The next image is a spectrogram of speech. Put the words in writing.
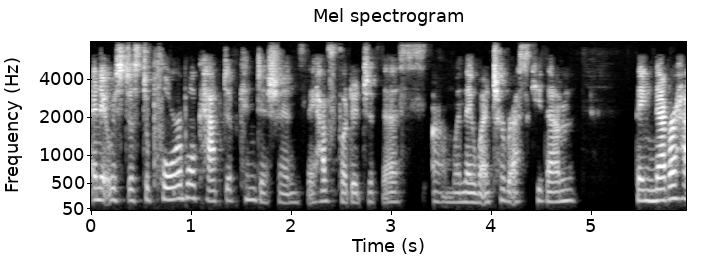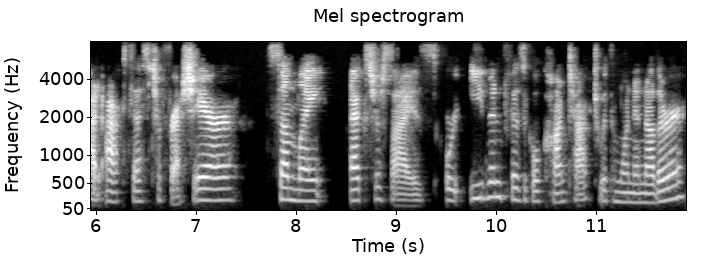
and it was just deplorable captive conditions. They have footage of this um, when they went to rescue them. They never had access to fresh air, sunlight, exercise, or even physical contact with one another,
